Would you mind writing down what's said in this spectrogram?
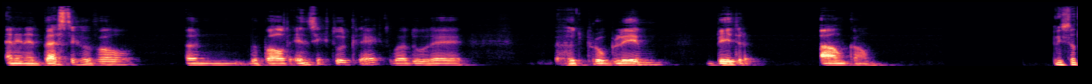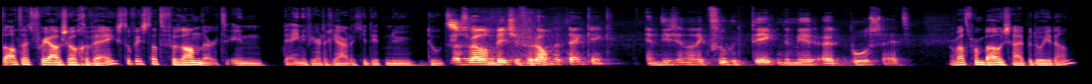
En in het beste geval een bepaald inzicht door krijgt, waardoor hij het probleem beter aan kan. Is dat altijd voor jou zo geweest of is dat veranderd in de 41 jaar dat je dit nu doet? Dat is wel een beetje veranderd, denk ik. In die zin dat ik vroeger tekende meer uit boosheid. Wat voor boosheid bedoel je dan?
